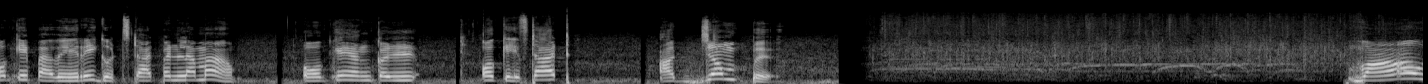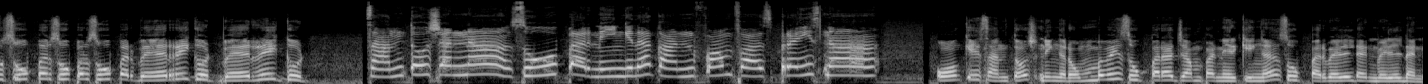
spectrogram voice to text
ஓகேப்பா வெரி குட் ஸ்டார்ட் பண்ணலாமா? Okay uncle okay start jump wow super super super very good very good Santhosh அண்ணா சூப்பர் நீங்க தான் கன்ஃபார்ம் ஃபர்ஸ்ட் பிரைஸ்ண்ணா ஓகே சந்தோஷ் நீங்க ரொம்பவே சூப்பரா ஜம்ப் பண்ணிருக்கீங்க. Super well done well done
